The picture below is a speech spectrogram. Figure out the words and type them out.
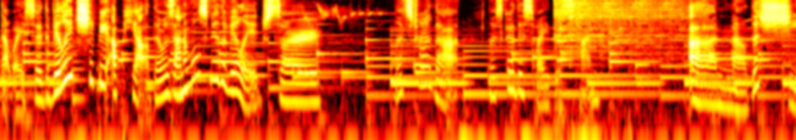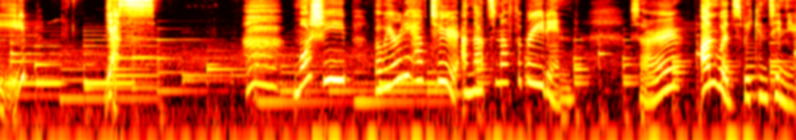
that way. So the village should be up here. There was animals near the village, so let's try that. Let's go this way this time. Another sheep. Yes! More sheep! But we already have two, and that's enough for breeding. So, onwards we continue.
